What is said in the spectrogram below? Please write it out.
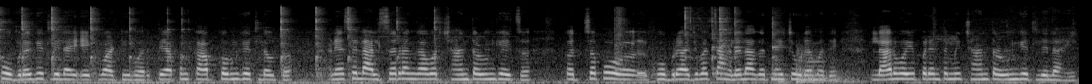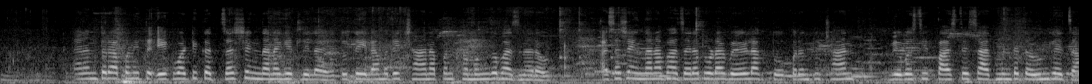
खोबरं घेतलेलं आहे एक वाटीवर ते आपण काप करून घेतलं होतं. आणि असं लालसर रंगावर छान तळून घ्यायचं. कच्चं पो खोबरं अजिबात चांगलं लागत नाही चिवड्यामध्ये. लाल होईपर्यंत मी छान तळून घेतलेलं आहे. त्यानंतर आपण इथं एक वाटी कच्चा शेंगदाणा घेतलेला आहे. तो तेलामध्ये छान आपण खमंग भाजणार आहोत. असा शेंगदाणा भाजायला थोडा वेळ लागतो परंतु छान व्यवस्थित पाच ते सात मिनटं तळून घ्यायचा.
